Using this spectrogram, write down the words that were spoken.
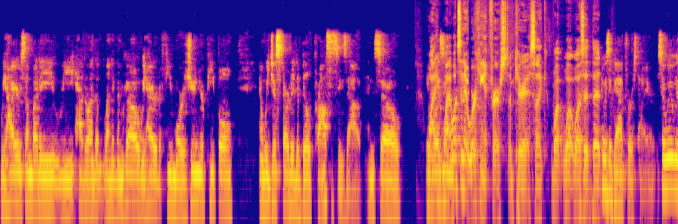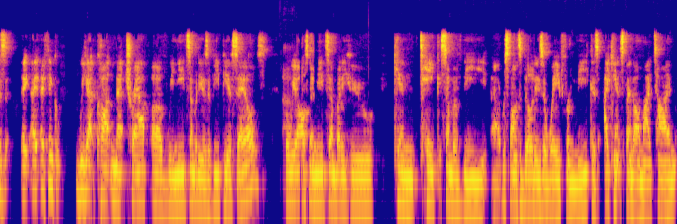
We hired somebody. We had to end up letting them go. We hired a few more junior people, and we just started to build processes out. And so why wasn't, why wasn't it working at first? I'm curious. Like what what was it that it was a bad first hire. So it was I, I think we got caught in that trap of we need somebody who's a VP of sales, but we also need somebody who can take some of the uh, responsibilities away from me because I can't spend all my time.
